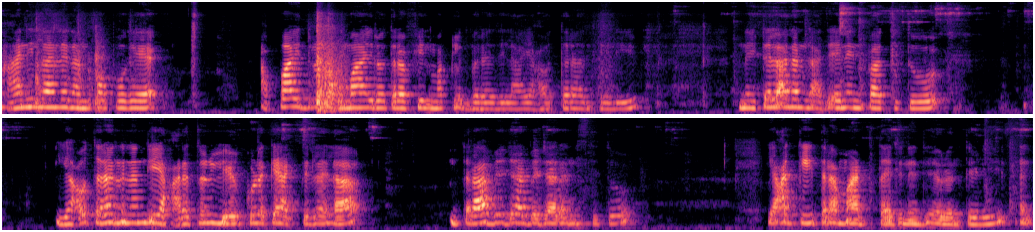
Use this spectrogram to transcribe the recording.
ನಾನಿಲ್ಲ ಅಂದರೆ ನನ್ನ ಪಾಪುಗೆ ಅಪ್ಪ ಇದ್ದರೂ ಅಮ್ಮ ಇರೋ ಥರ ಫೀಲ್ ಮಕ್ಳಿಗೆ ಬರೋದಿಲ್ಲ, ಯಾವ ಥರ ಅಂತೇಳಿ. ನೈಟೆಲ್ಲ ನನಗೆ ಅದೇ ನೆನಪಾಗ್ತಿತ್ತು. ಯಾವ ಥರ ನನಗೆ ಯಾರ ಹತ್ರನೂ ಹೇಳ್ಕೊಳಕ್ಕೆ ಆಗ್ತಿರ್ಲಿಲ್ಲ. ಒಂಥರ ಬೇಜಾರು ಬೇಜಾರು ಅನಿಸ್ತಿತ್ತು. ಯಾಕೆ ಈ ಥರ ಮಾಡ್ತಾ ಇದ್ದೀನಿ ದೇವ್ರು ಅಂತೇಳಿ. ನಾನ್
